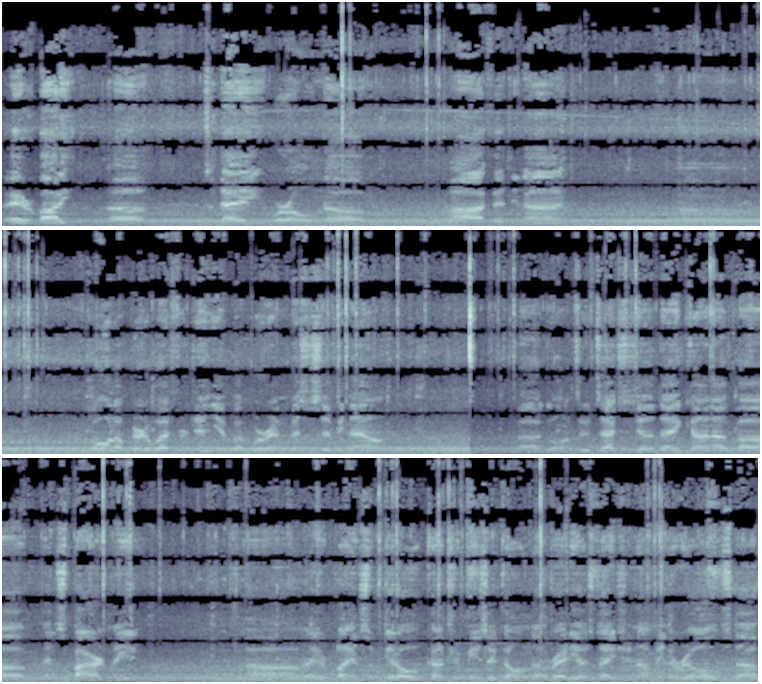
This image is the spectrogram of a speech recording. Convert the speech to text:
Hey everybody, uh, today we're on um, I-59 uh, going up here to West Virginia but we're in Mississippi now. Uh, going through Texas the other day kind of uh, inspired me. Uh, they were playing some good old country music on the radio station. I mean the real old stuff.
